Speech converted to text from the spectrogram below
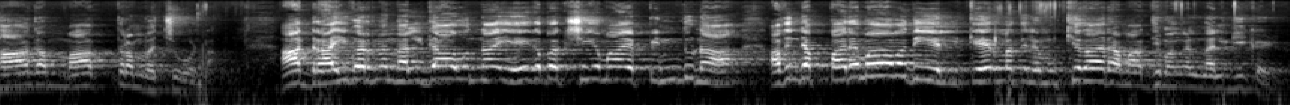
ഭാഗം മാത്രം വെച്ചുകൊണ്ടാണ്. ആ ഡ്രൈവറിന് നൽകാവുന്ന ഏകപക്ഷീയമായ പിന്തുണ അതിന്റെ പരമാവധിയിൽ കേരളത്തിലെ മുഖ്യധാരാ മാധ്യമങ്ങൾ നൽകി നൽകിക്കഴിഞ്ഞു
